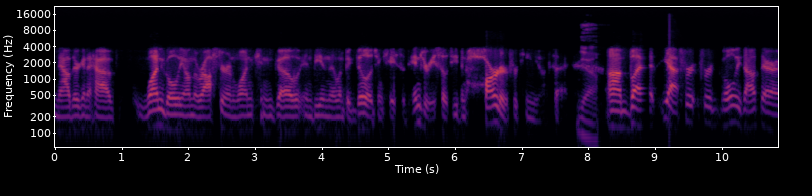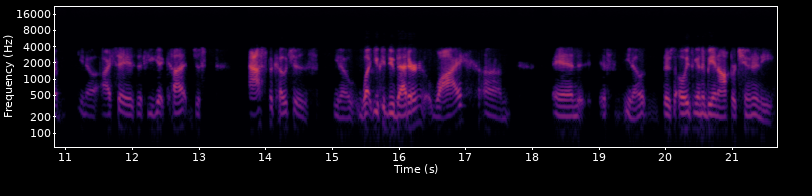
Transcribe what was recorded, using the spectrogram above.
now they're going to have one goalie on the roster and one can go and be in the Olympic Village in case of injury. So it's even harder for Team USA. Yeah. Um, but yeah, for, for goalies out there, you know, I say is if you get cut, just ask the coaches, you know, what you could do better, why. Um, and if you know there's always going to be an opportunity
